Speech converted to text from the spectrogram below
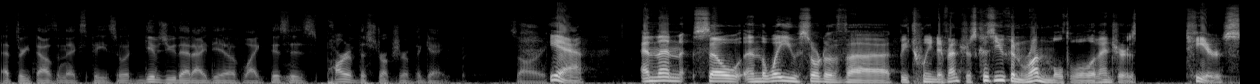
at three thousand XP. So it gives you that idea of like this is part of the structure of the game. Sorry. Yeah. And then, so, and the way you sort of, uh, between adventures, because you can run multiple adventures tiers,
